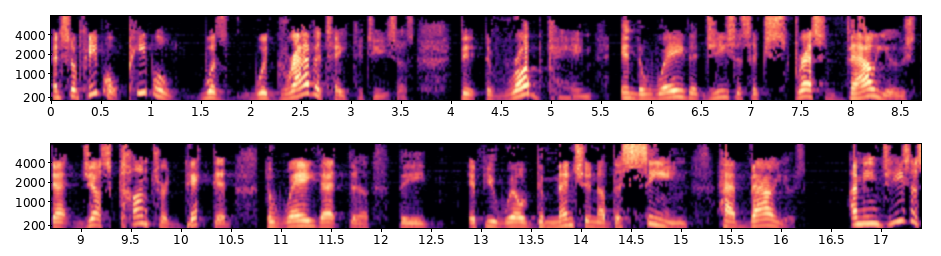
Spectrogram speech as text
And so people people was would gravitate to Jesus. The the rub came in the way that Jesus expressed values that just contradicted the way that the the if you will, dimension of the seen have values. I mean, Jesus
